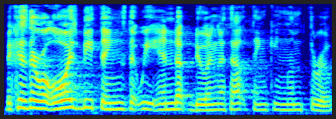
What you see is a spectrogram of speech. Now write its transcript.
Because there will always be things that we end up doing without thinking them through.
